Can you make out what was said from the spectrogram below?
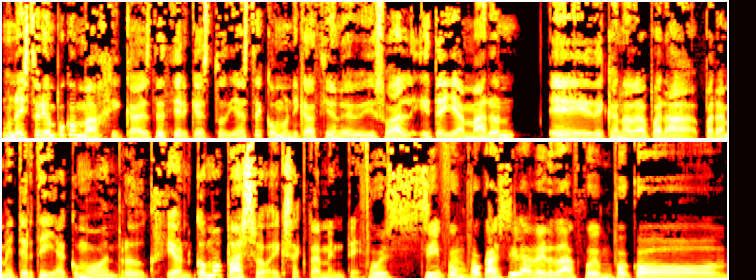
una historia un poco mágica. Es decir, que estudiaste comunicación audiovisual y te llamaron eh, de Canadá para, para meterte ya como en producción. ¿Cómo pasó exactamente? Pues sí, fue un poco así, la verdad. Fue un poco,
